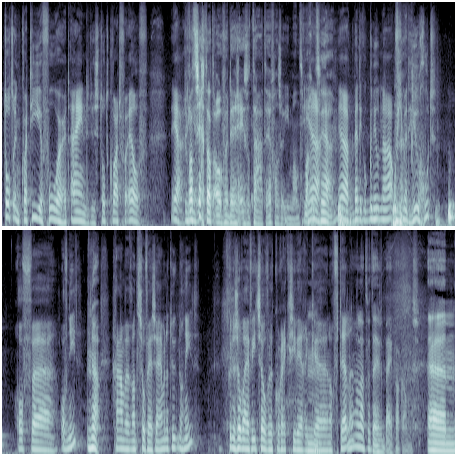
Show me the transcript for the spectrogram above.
tot een kwartier voor het einde, dus tot kwart voor elf, ja, Wat ze- zegt dat over de resultaten hè, van zo iemand? Maar ja, goed, ja. ja, ben ik ook benieuwd naar. Of je bent heel goed of, of niet. Ja. Gaan we, want zover zijn we natuurlijk nog niet. Kunnen zo wel even iets over de correctiewerk Hmm. eh, nog vertellen. Nou, laten we het even bijpakken anders. Ehm,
